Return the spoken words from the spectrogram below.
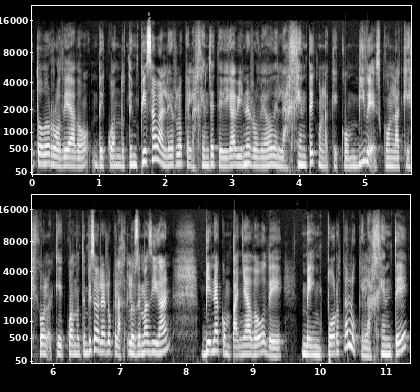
todo rodeado de cuando te empieza a valer lo que la gente te diga, viene rodeado de la gente con la que convives, con la que, que cuando te empieza a valer lo que los demás digan, viene acompañado de me importa lo que la gente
